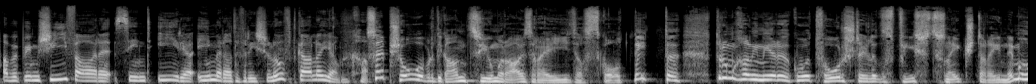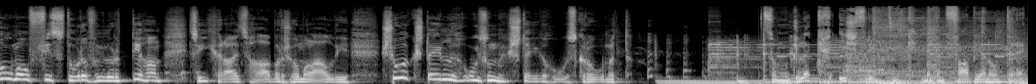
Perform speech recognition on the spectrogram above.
aber beim Skifahren sind ihr ja immer an der frischen Luft, Carlo Janka. Selbst schon, aber die ganze Umreiserei, das geht nicht. Darum kann ich mir gut vorstellen, dass FIS das nächste Rennen im Homeoffice durchführt. Ich habe sicherheitshalber schon mal alle Schuhgestelle aus dem Stegenhaus geräumt. Zum Glück ist Freitag mit dem Fabian Unterrecker.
